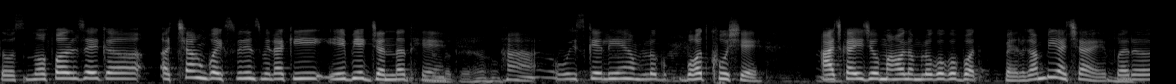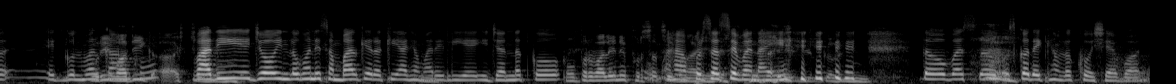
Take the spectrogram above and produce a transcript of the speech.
तो स्नोफॉल से एक अच्छा हमको एक्सपीरियंस मिला कि ये भी एक जन्नत है। जन्नत है हाँ, हाँ। हाँ वो इसके लिए हम लोग बहुत खुश है। आज का ये जो माहौल हम लोगों को बहुत पहलगाम भी अच्छा है पर एक गुलमर्ग का वादी का वादी जो इन लोगों ने संभाल के रखी आज हमारे लिए ये जन्नत को। ऊपर वाले ने फुर्सत से हाँ फुर्सत से बनाई है। हम्म। तो बस उसको देख के हम लोग खुश है बहुत।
